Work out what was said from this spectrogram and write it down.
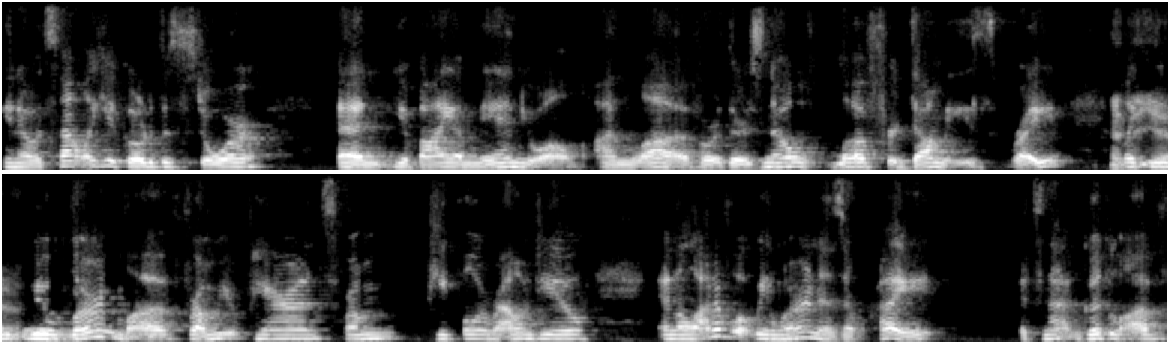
You know, it's not like you go to the store and you buy a manual on love, or there's no love for dummies, right? Like yeah. you, you learn love from your parents, from people around you. And a lot of what we learn isn't right. It's not good love,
